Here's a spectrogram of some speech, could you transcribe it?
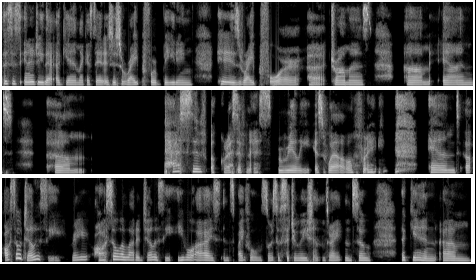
this is energy that again like i said is just ripe for baiting it is ripe for uh, dramas. Um, and um, passive aggressiveness really as well right? And uh, also jealousy right also a lot of jealousy evil eyes in spiteful sorts of situations right and so Again, um,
